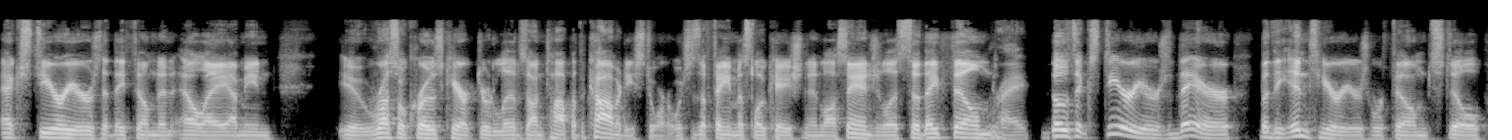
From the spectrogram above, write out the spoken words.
exteriors that they filmed in la i mean you know, Russell Crowe's character lives on top of the comedy store, which is a famous location in Los Angeles. So they filmed right. those exteriors there, but the interiors were filmed still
